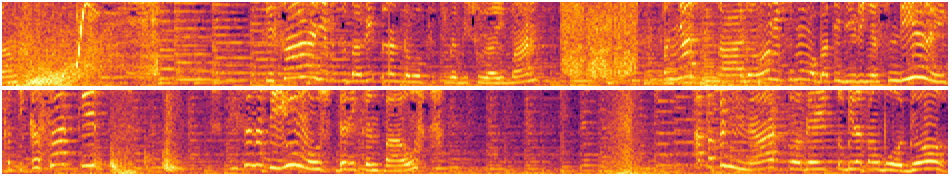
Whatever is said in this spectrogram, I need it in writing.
tentang Kisah Rajab sebagai penanda wafat Nabi Sulaiman. Ternyata Allah bisa mengobati dirinya sendiri ketika sakit. Kisah Nabi Yunus dan ikan paus. Apa benar kalau dia itu binatang bodoh?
